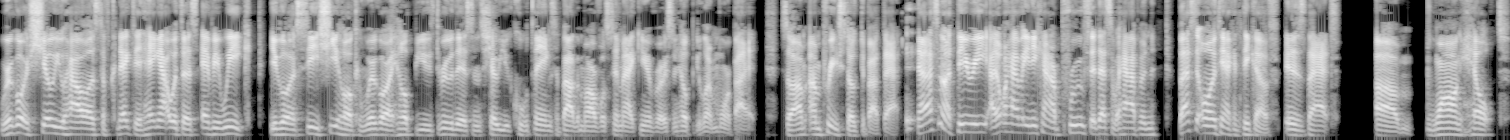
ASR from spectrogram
We're going to show you how all this stuff connected. Hang out with us every week. You're going to see She-Hulk and we're going to help you through this and show you cool things about the Marvel Cinematic Universe and help you learn more about it. So I'm, I'm pretty stoked about that. Now that's not a theory. I don't have any kind of proof that that's what happened, but that's the only thing I can think of is that, um, Wong helped,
